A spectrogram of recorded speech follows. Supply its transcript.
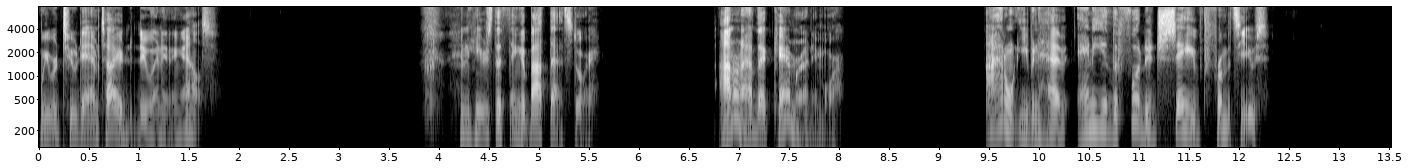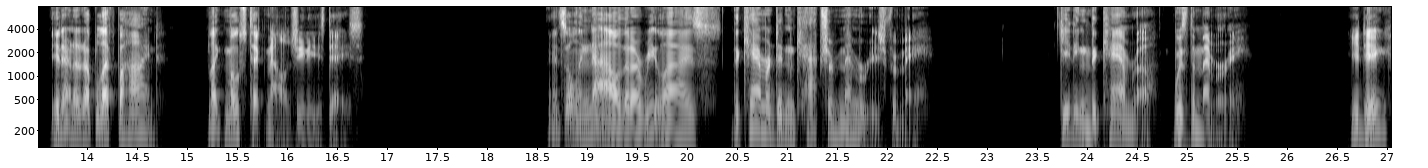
we were too damn tired to do anything else. and here's the thing about that story I don't have that camera anymore. I don't even have any of the footage saved from its use. It ended up left behind, like most technology these days. It's only now that I realize the camera didn't capture memories for me. Getting the camera was the memory. You dig?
